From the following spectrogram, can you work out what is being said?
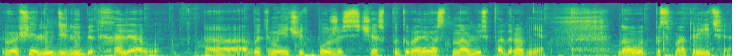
Вообще люди любят халяву. А, об этом я чуть позже сейчас поговорю, остановлюсь подробнее. Но вот посмотрите.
